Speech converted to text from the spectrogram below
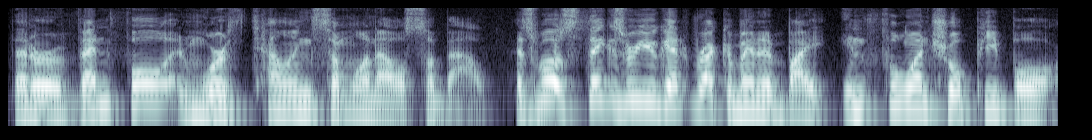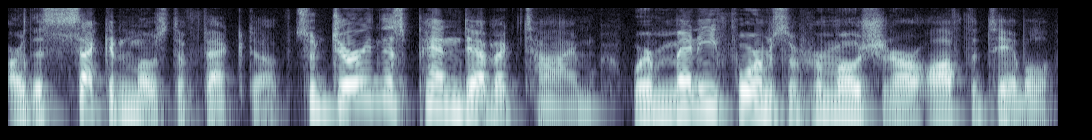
that are eventful and worth telling someone else about. As well as things where you get recommended by influential people are the second most effective. So during this pandemic time, where many forms of promotion are off the table,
